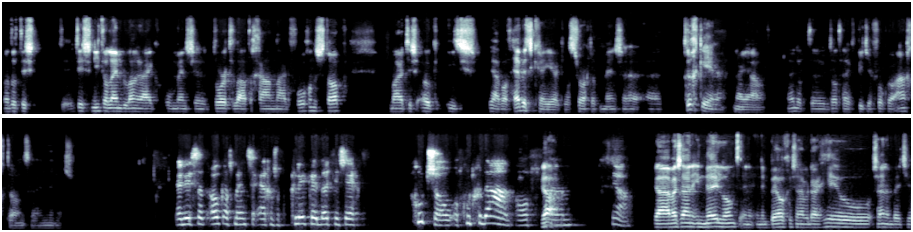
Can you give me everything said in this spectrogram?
Want het is het is niet alleen belangrijk om mensen door te laten gaan naar de volgende stap, Maar het is ook iets ja, wat habits creëert. Wat zorgt dat mensen uh, terugkeren naar jou. dat, uh, dat heeft Pietje Fok wel aangetoond uh, inmiddels. En is dat ook als mensen ergens op klikken dat je zegt goed zo of goed gedaan? Of, ja. Um, ja. Ja, wij zijn in Nederland en in België zijn we daar heel zijn een beetje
